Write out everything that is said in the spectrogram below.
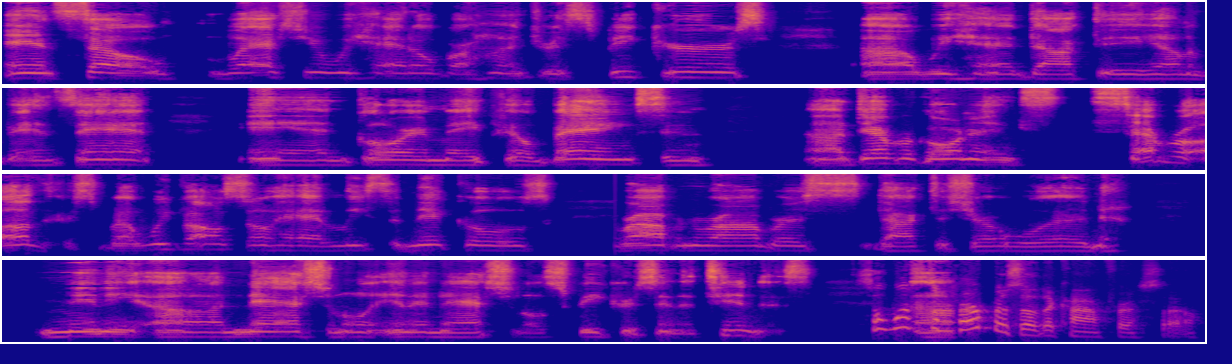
And so last year we had over 100 speakers. Uh, we had Dr. Iyanla Vanzant and Gloria Mayfield Banks and uh, Deborah Gordon and several others. But we've also had Lisa Nichols, Robin Roberts, Dr. Sherwood, many uh, national and international speakers in attendance. So, what's the uh, purpose of the conference, though?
